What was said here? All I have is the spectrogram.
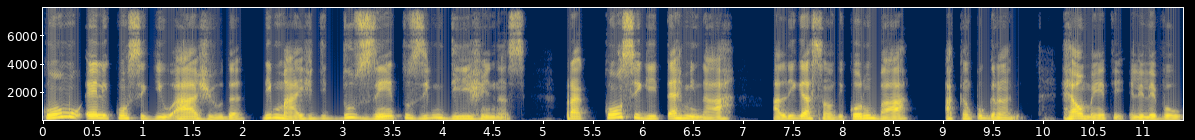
como ele conseguiu a ajuda de mais de 200 indígenas para conseguir terminar a ligação de Corumbá a Campo Grande. Realmente, ele levou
